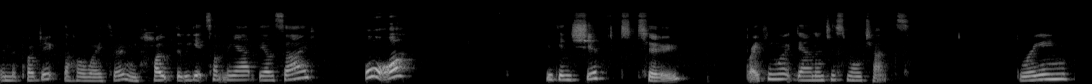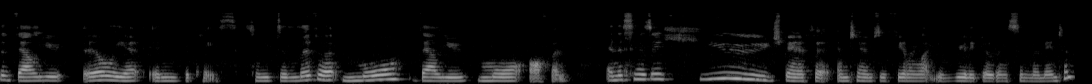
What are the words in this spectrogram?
in the project the whole way through, and we hope that we get something out the other side. Or we can shift to breaking work down into small chunks bringing the value earlier in the piece. So we deliver more value more often. And this has a huge benefit in terms of feeling like you're really building some momentum.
